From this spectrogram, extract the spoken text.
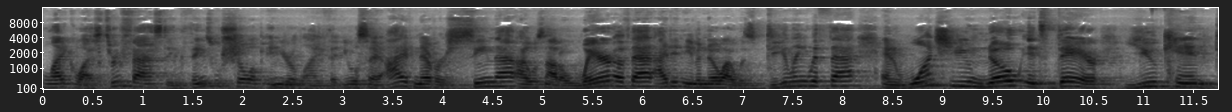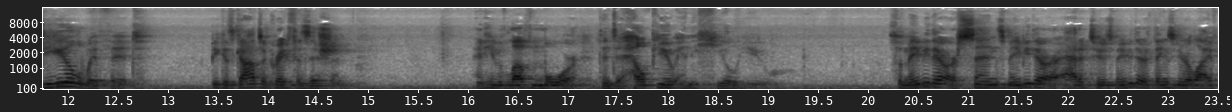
Likewise, through fasting, things will show up in your life that you will say, I've never seen that. I was not aware of that. I didn't even know I was dealing with that. And once you know it's there, you can deal with it because God's a great physician. And He would love more than to help you and heal you. So maybe there are sins, maybe there are attitudes, maybe there are things in your life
